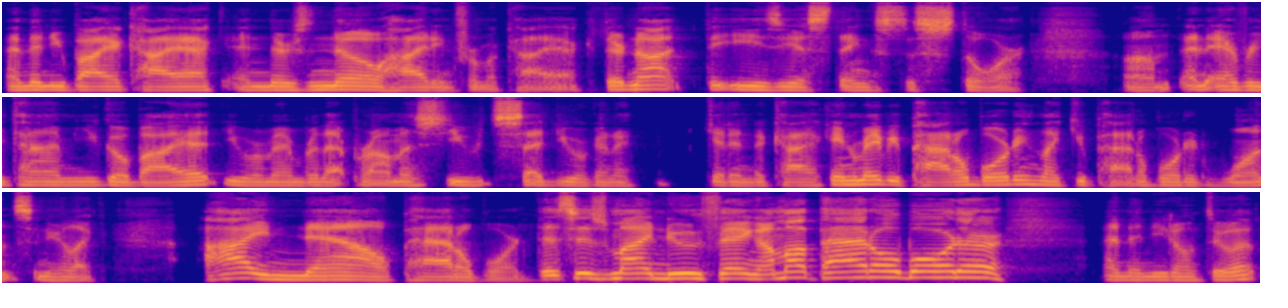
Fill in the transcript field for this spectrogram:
And then you buy a kayak and there's no hiding from a kayak. They're not the easiest things to store. Um, and every time you go by it, you remember that promise you said you were going to get into kayaking or maybe paddleboarding, like you paddleboarded once and you're like, I now paddleboard. This is my new thing. I'm a paddleboarder. And then you don't do it.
